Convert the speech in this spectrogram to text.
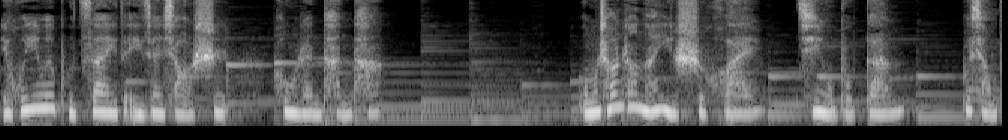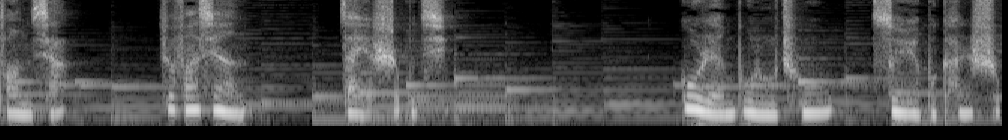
也会因为不在意的一件小事轰然坍塌。我们常常难以释怀，心有不甘。不想放下，却发现再也拾不起。故人不如初，岁月不堪数。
